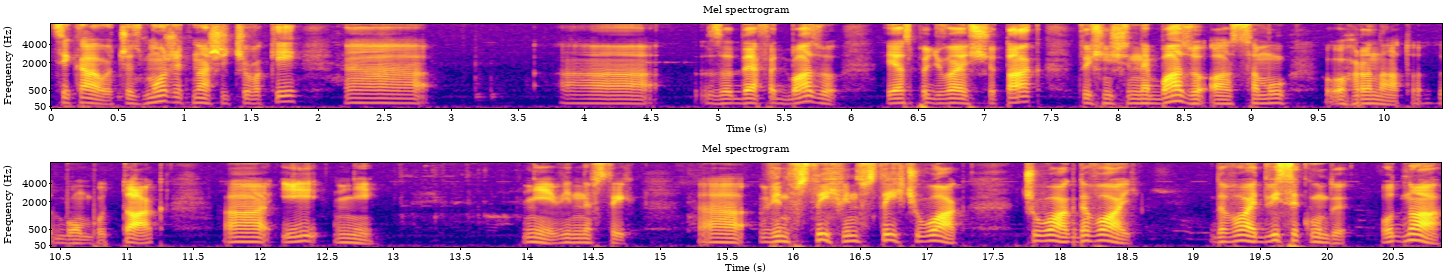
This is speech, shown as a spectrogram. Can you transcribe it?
Цікаво, чи зможуть наші чуваки е, е, задефать базу? Я сподіваюся, що так. Точніше, не базу, а саму гранату, бомбу. Так. Е, і ні. Ні, він не встиг. Е, він встиг, він встиг, чувак. Чувак, давай. Давай, дві секунди. Одна.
